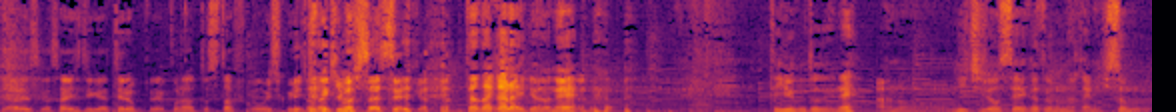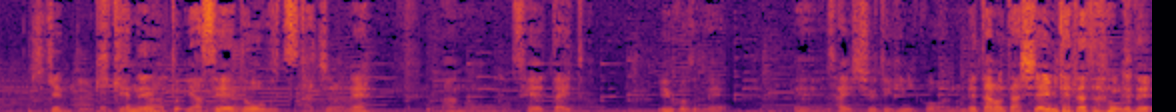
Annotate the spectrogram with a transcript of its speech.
であれですか最終的にはテロップでこの後スタッフが美味しくいただきましたって。いただかないけどね。っていうことでねあの日常生活の中に潜む危険というか。危険など野生動物たちのねあの生態ということで、えー最終的にこうあのネタの出し合いみたいなところで、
